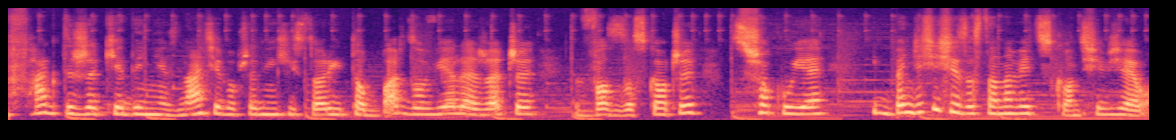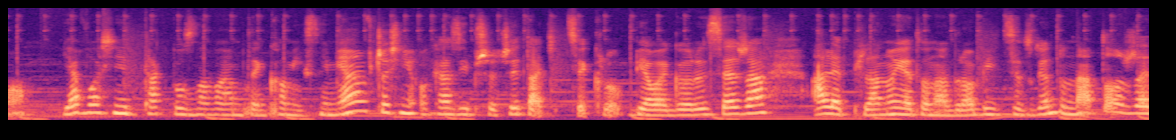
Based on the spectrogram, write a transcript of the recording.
fakt, że kiedy nie znacie poprzedniej historii, to bardzo wiele rzeczy Was zaskoczy, zszokuje i będziecie się zastanawiać skąd się wzięło. Ja właśnie tak poznawałam ten komiks. Nie miałam wcześniej okazji przeczytać cyklu Białego Rycerza, ale planuję to nadrobić ze względu na to, że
